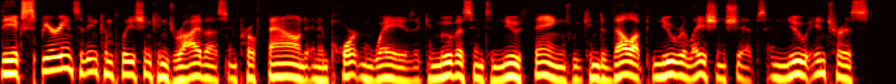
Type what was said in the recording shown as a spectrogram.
The experience of incompletion can drive us in profound and important ways. It can move us into new things. We can develop new relationships and new interests.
